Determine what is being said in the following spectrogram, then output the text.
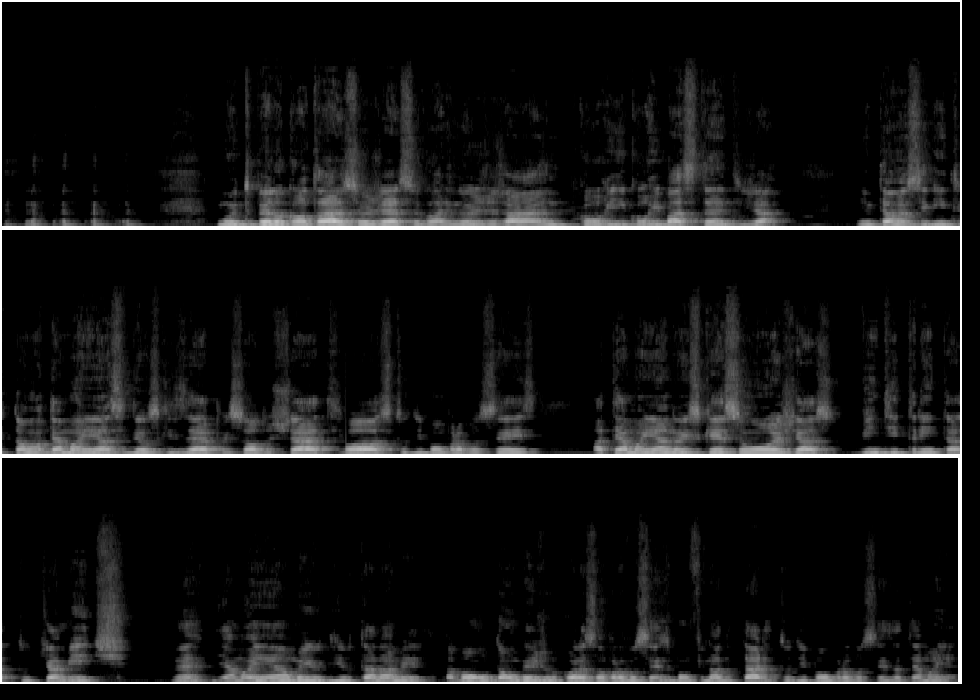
Muito pelo contrário, senhor Gerson Guarino. Hoje eu já corri, corri bastante já. Então é o seguinte, então até amanhã, se Deus quiser, pessoal do chat, voz, tudo de bom para vocês. Até amanhã, não esqueçam hoje às 20h30 Tutiamite, né? E amanhã, ao meio-dia, está na mesa, tá bom? Então um beijo no coração para vocês, um bom final de tarde, tudo de bom para vocês, até amanhã.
